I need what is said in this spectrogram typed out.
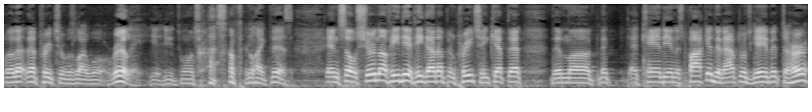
Well, that, that preacher was like, Well, really? You, you want to try something like this? And so, sure enough, he did. He got up and preached. He kept that, them, uh, that, that candy in his pocket, then afterwards gave it to her.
